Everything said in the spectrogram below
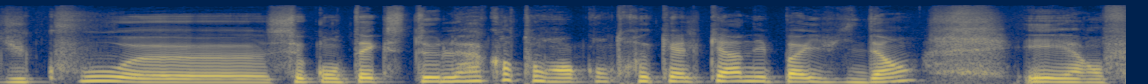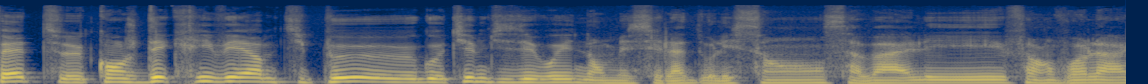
Du coup, euh, ce contexte-là, quand on rencontre quelqu'un, n'est pas évident. Et en fait, quand je décrivais un petit peu, Gauthier me disait oui, non, mais c'est l'adolescence, ça va aller. Enfin voilà.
